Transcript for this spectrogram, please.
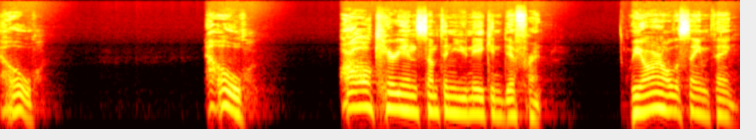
No. No. We're all carrying something unique and different. We aren't all the same thing.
